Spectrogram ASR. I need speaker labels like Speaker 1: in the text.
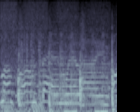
Speaker 1: my bumps and we're lying.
